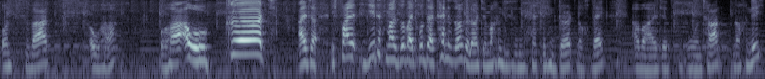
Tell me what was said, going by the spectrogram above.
Und zwar... Oha. Oha. Oh Gott. Alter, ich fall jedes Mal so weit runter. Keine Sorge, Leute, machen diesen hässlichen Dirt noch weg. Aber halt jetzt momentan noch nicht.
